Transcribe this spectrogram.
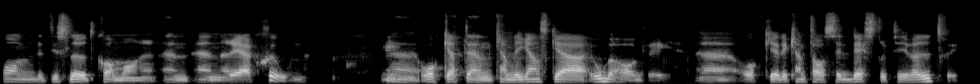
om det till slut kommer en, en reaktion. Mm. Eh, och att den kan bli ganska obehaglig. Eh, och det kan ta sig destruktiva uttryck.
